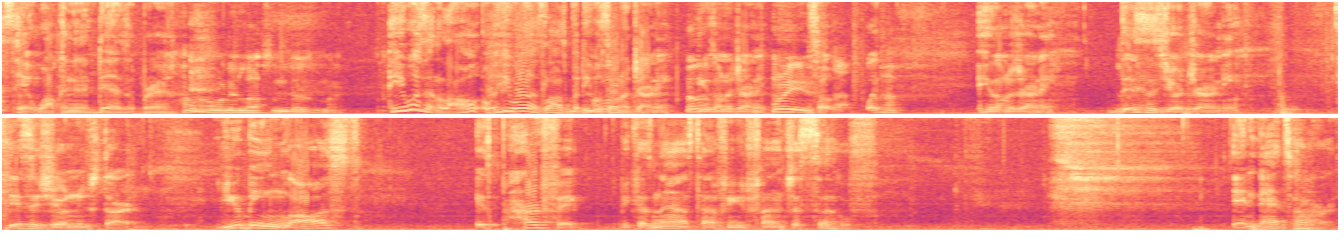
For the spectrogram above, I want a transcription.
said walking in the desert, bruh. How long were they lost in the desert, man? He wasn't lost. Well, he was lost, but he was on a journey. He was on a journey. I mean, So, uh, wait. Uh-huh. He's on a journey. This is your journey. This is your new start. You being lost is perfect because now it's time for you to find yourself. And that's hard.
